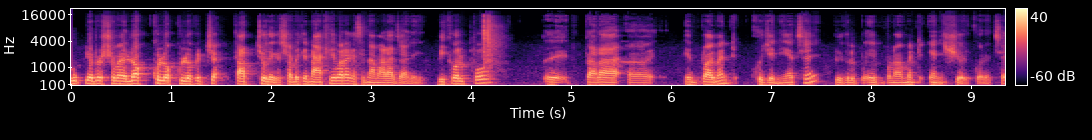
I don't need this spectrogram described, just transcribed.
বিপ্লবের সময় লক্ষ লক্ষ লোকের কাজ চলে গেছে সবাইকে না খেয়ে মারা গেছে না মারা যায় বিকল্প তারা এমপ্লয়মেন্ট খুঁজে নিয়েছে বিকল্প এমপ্লয়মেন্ট এনশিওর করেছে।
